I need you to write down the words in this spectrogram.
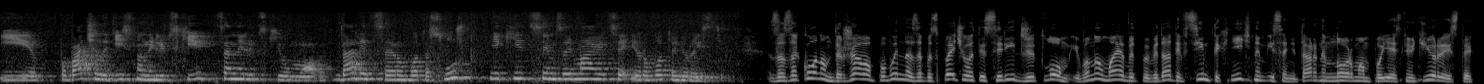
і побачили дійсно нелюдські, це нелюдські умови. Далі це робота служб, які цим займаються, і робота юристів. За законом держава повинна забезпечувати сиріт житлом, і воно має відповідати всім технічним і санітарним нормам, пояснюють юристи.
